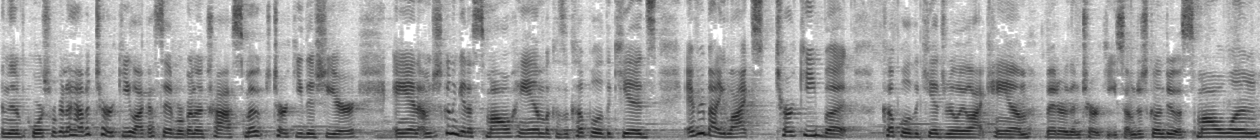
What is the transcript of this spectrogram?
And then of course we're gonna have a turkey. Like I said, we're gonna try smoked turkey this year. And I'm just gonna get a small ham because a couple of the kids, everybody likes turkey, but a couple of the kids really like ham better than turkey. So I'm just gonna do a small one.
